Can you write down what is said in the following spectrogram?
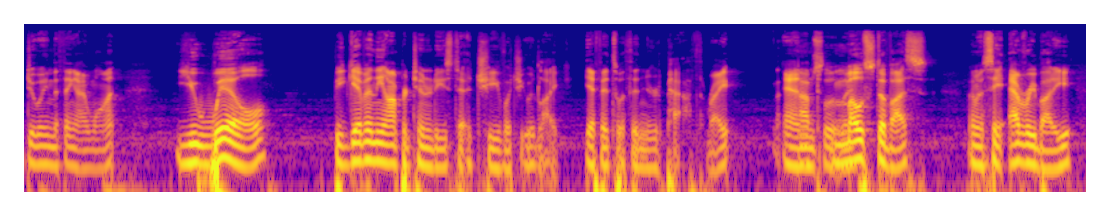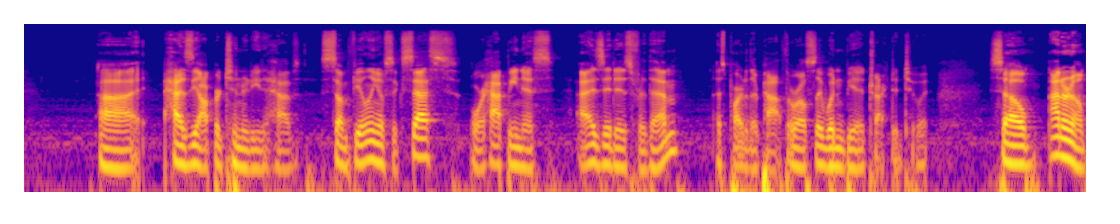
doing the thing I want, you will be given the opportunities to achieve what you would like if it's within your path, right? And Absolutely. most of us, I'm going to say everybody, uh, has the opportunity to have some feeling of success or happiness as it is for them as part of their path, or else they wouldn't be attracted to it. So I don't know.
